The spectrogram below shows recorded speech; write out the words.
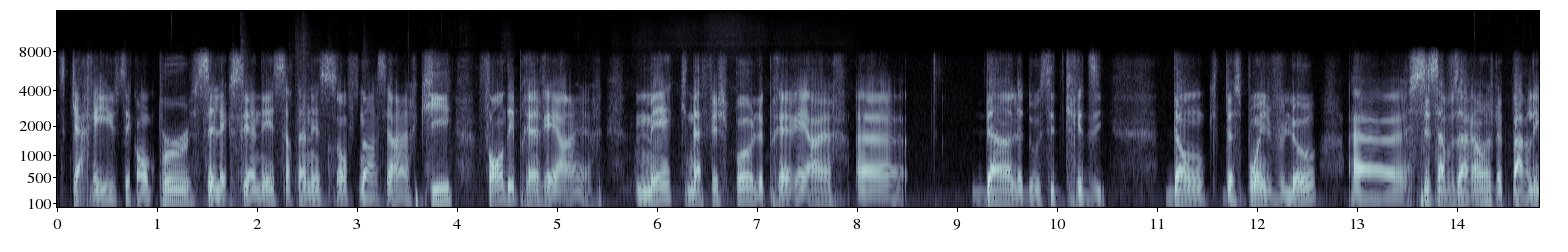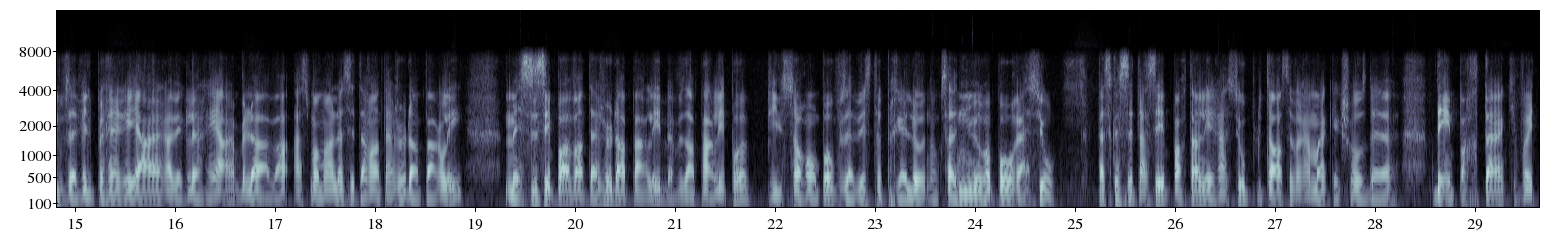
ce qui arrive, c'est qu'on peut sélectionner certaines institutions financières qui font des prêts REER, mais qui n'affichent pas le prêt REER euh, dans le dossier de crédit. Donc, de ce point de vue-là, euh, si ça vous arrange de parler, vous avez le prêt REER avec le REER, ben là, à ce moment-là, c'est avantageux d'en parler. Mais si c'est pas avantageux d'en parler, ben vous n'en parlez pas, puis ils ne sauront pas que vous avez ce prêt-là. Donc, ça ne nuira pas au ratio. Parce que c'est assez important, les ratios, plus tard, c'est vraiment quelque chose d'important qui va être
